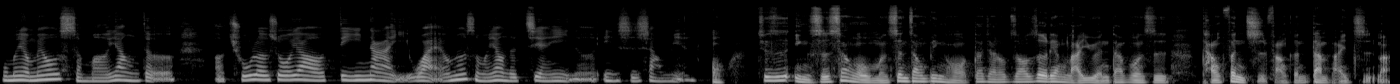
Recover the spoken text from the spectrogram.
我们有没有什么样的呃，除了说要低钠以外，有没有什么样的建议呢？饮食上面哦，其实饮食上我们肾脏病哦，大家都知道热量来源大部分是糖分、脂肪跟蛋白质嘛。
